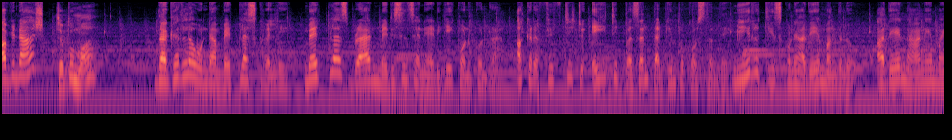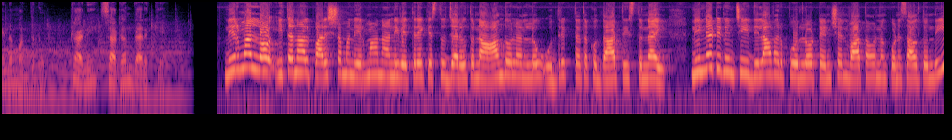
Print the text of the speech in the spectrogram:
అవినాష్? చెప్పుమా దగ్గరలో ఉన్న మెడ్ ప్లస్కు వెళ్ళి మెడ్ ప్లస్ బ్రాండ్ మెడిసిన్స్ అని అడిగి కొనుక్కునరా అక్కడ ఫిఫ్టీ టు ఎయిటీ పర్సెంట్ తగ్గింపుకు వస్తుంది మీరు తీసుకునే అదే మందులు అదే నాణ్యమైన మందులు కానీ సగం ధరకే. నిర్మల్లో ఇథనాల్ పరిశ్రమ నిర్మాణాన్ని వ్యతిరేకిస్తూ జరుగుతున్న ఆందోళనలు ఉద్రిక్తతకు దారితీస్తున్నాయి. నిన్నటి నుంచి దిలావర్పూర్లో టెన్షన్ వాతావరణం కొనసాగుతుంది.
